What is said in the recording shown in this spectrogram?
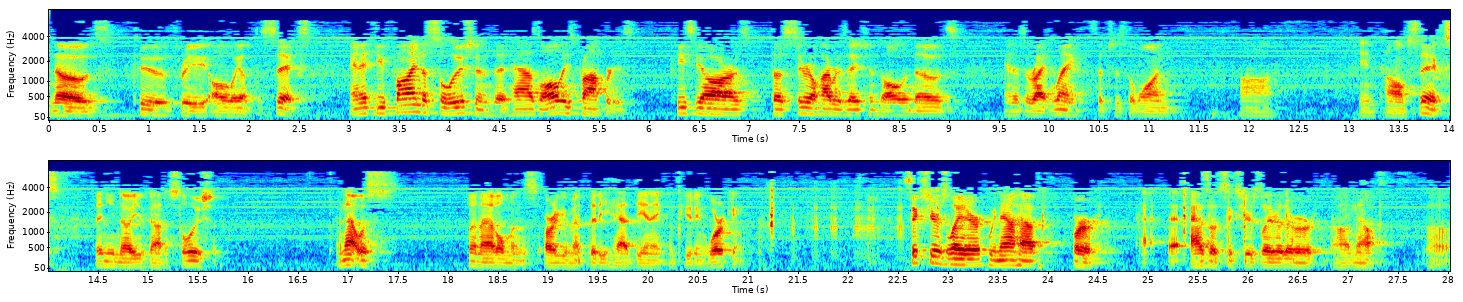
nodes, two, three, all the way up to six. And if you find a solution that has all these properties, PCRs, does serial hybridization to all the nodes, and is the right length, such as the one uh, in column six, then you know you've got a solution. And that was Len Adleman's argument that he had DNA computing working. Six years later, we now have, or as of six years later, there are uh, now uh,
